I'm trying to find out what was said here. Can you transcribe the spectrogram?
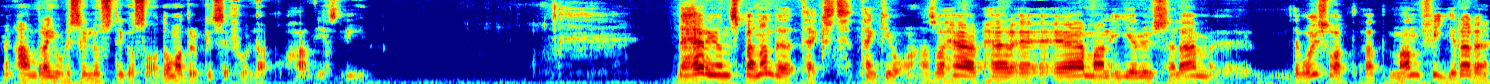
Men andra gjorde sig lustiga och sa, de har druckit sig fulla på halvjäst vin. Det här är ju en spännande text, tänker jag. Alltså här, här är man i Jerusalem. Det var ju så att, att man firade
